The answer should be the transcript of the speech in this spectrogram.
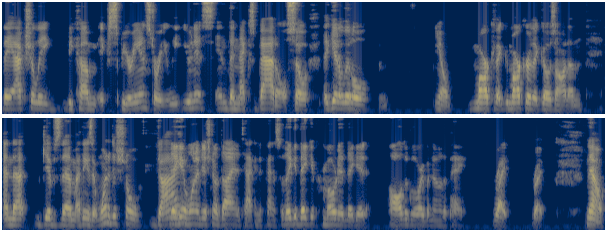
they actually become experienced or elite units in the next battle. So they get a little, you know, mark that marker that goes on them, and that gives them, I think, is it one additional die? They get one additional die in attack and defense, so they get they get promoted. They get all the glory, but none of the pay. Right, right. Now,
